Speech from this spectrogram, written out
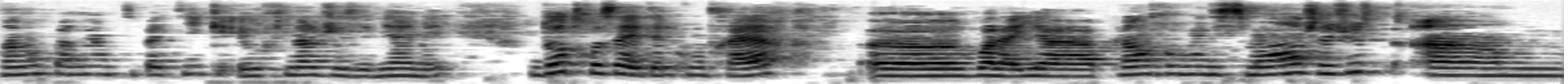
vraiment paru antipathiques et au final je les ai bien aimés. D'autres ça a été le contraire. Euh, voilà, il y a plein de rebondissements. J'ai juste un,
